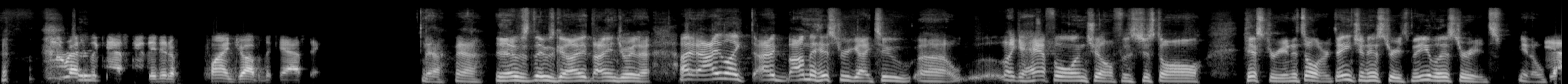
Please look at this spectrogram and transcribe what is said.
The rest of the cast. They did a fine job of the casting. Yeah, yeah, yeah. It was it was good. I, I enjoyed that. I I liked. I I'm a history guy too. Uh, like a half of one shelf is just all history, and it's all it's ancient history. It's medieval history. It's you know Yeah.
